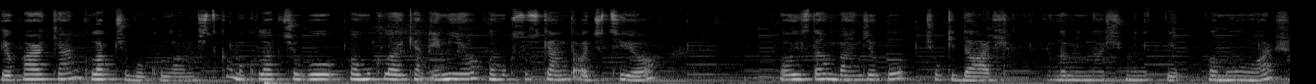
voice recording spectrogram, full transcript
Yaparken kulak çubuğu kullanmıştık ama kulak çubuğu pamuklayken emiyor, pamuksuzken de acıtıyor. O yüzden bence bu çok ideal. Bunda minnoş minik bir pamuğu var.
